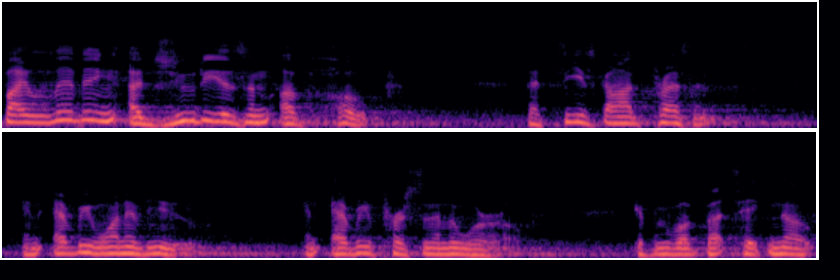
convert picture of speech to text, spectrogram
by living a Judaism of hope that sees God's presence in every one of you and every person in the world, if we will but take note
